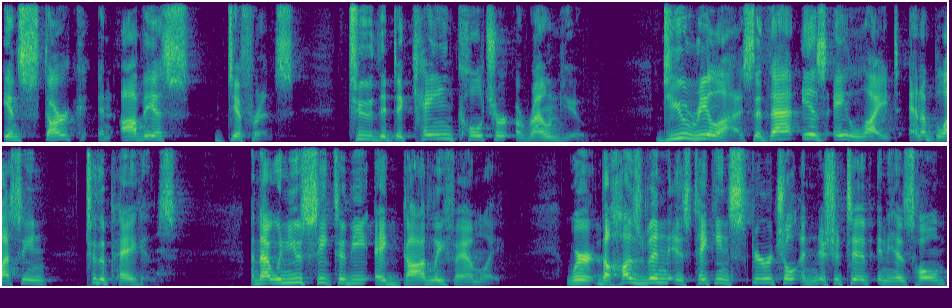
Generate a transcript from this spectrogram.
in stark and obvious difference to the decaying culture around you, do you realize that that is a light and a blessing to the pagans? And that when you seek to be a godly family, where the husband is taking spiritual initiative in his home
